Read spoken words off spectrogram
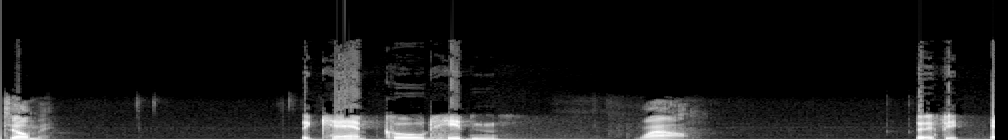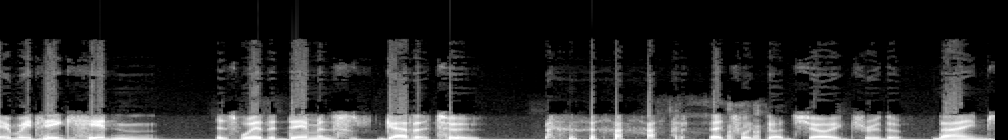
Tell me. The camp called Hidden. Wow. So if it, everything hidden is where the demons gather to. That's what God's showing through the names.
